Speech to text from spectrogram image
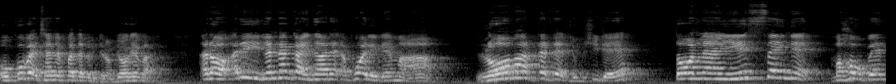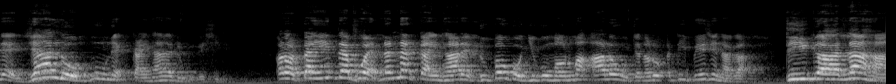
ဟိုကိုယ့်ဘက်အချမ်းနဲ့ပတ်သက်လို့ကျွန်တော်ပြောခဲ့ပါတယ်အဲ့တော့အဲ့ဒီလက်နက်ကင်ထားတဲ့အဖွဲ့တွေထဲမှာလောဘတက်တဲ့လူရှိတယ်တော်လန်ရေးစိတ်နဲ့မဟုတ်ဘဲနဲ့ရလို့မှုနဲ့ကင်ထားတဲ့လူတွေရှိတယ်အဲ့တော့တိုင်ရင်တက်ဖွဲ့လက်နက်ကင်ထားတဲ့လူပုတ်ကိုညီကိုမောင်နှမအားလုံးကိုကျွန်တော်တို့အတိပေးချင်တာကဒီကာလဟာ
